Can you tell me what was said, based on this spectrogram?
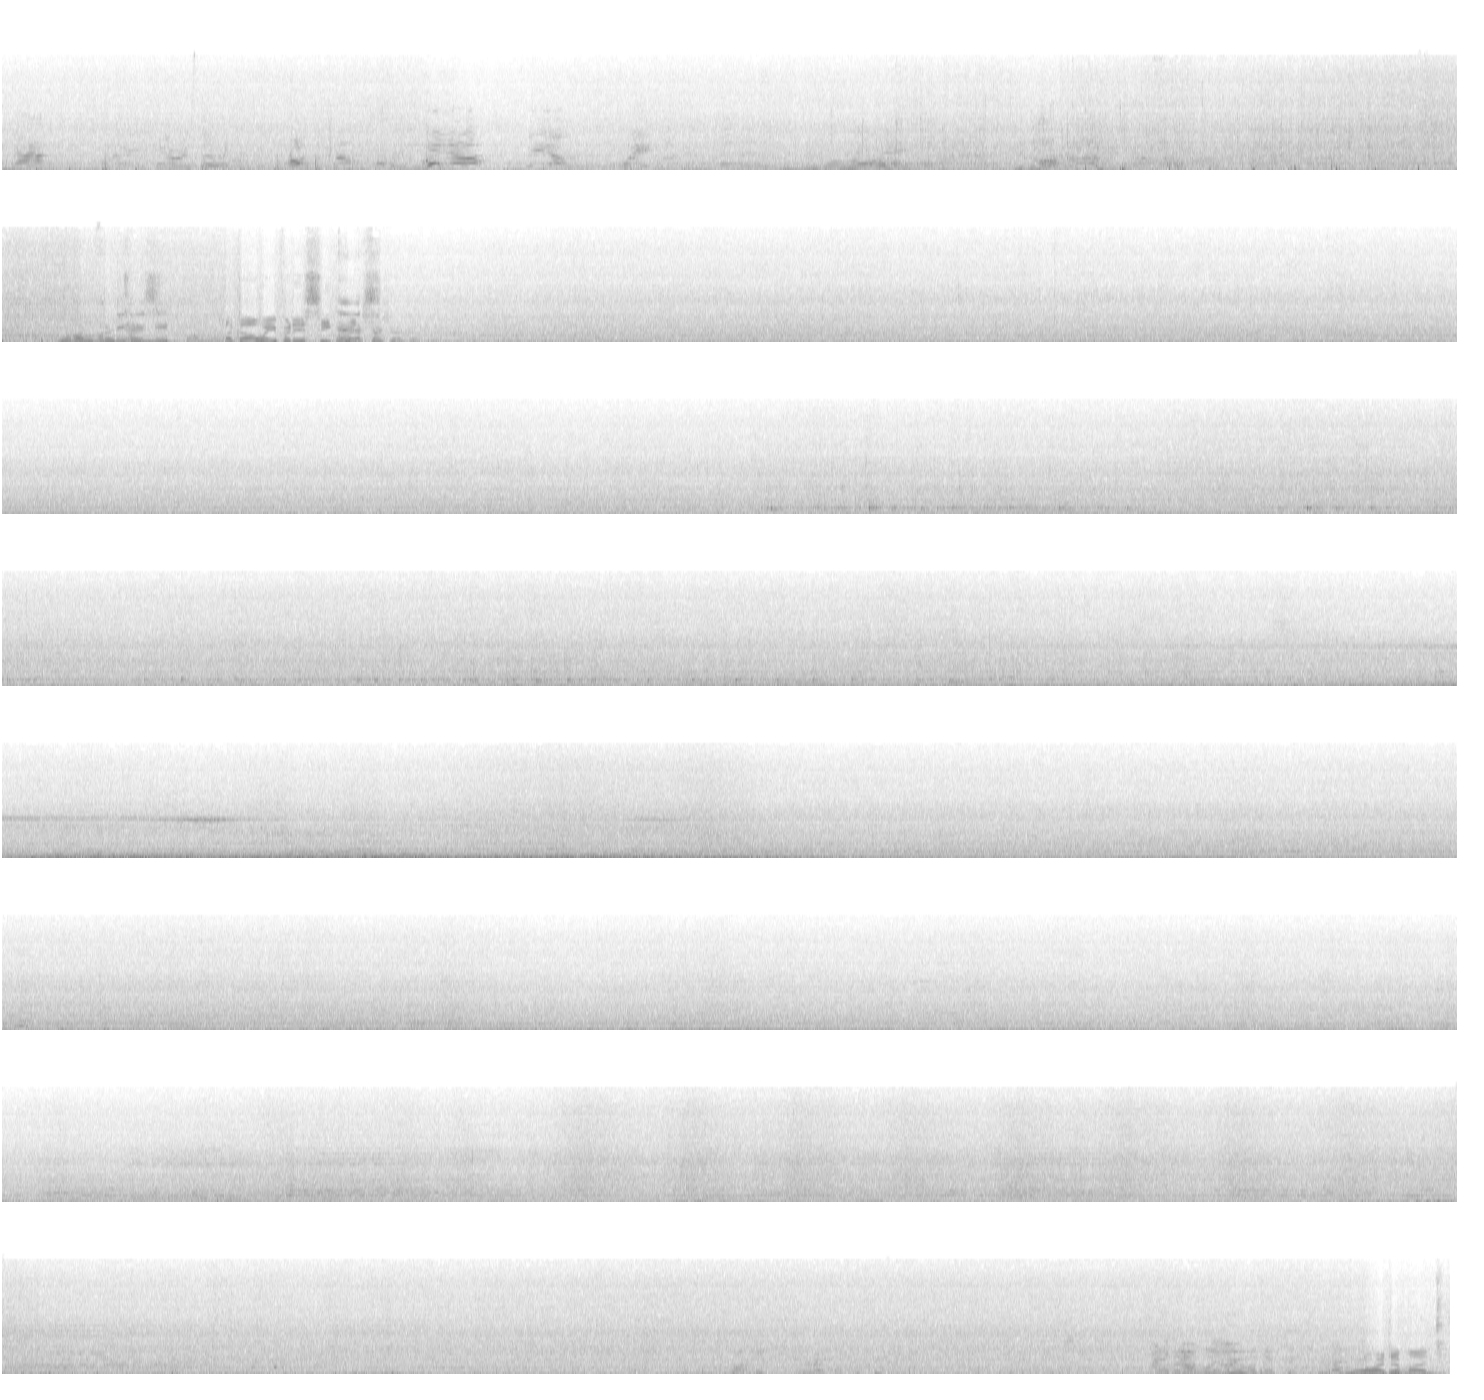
Here is. Oh, the coming. You gotta! You! One more thing I need from you. I gotta wait for this sequence. Yeah, sure, sure, sure. don't want you on picture. No, I don't mind.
